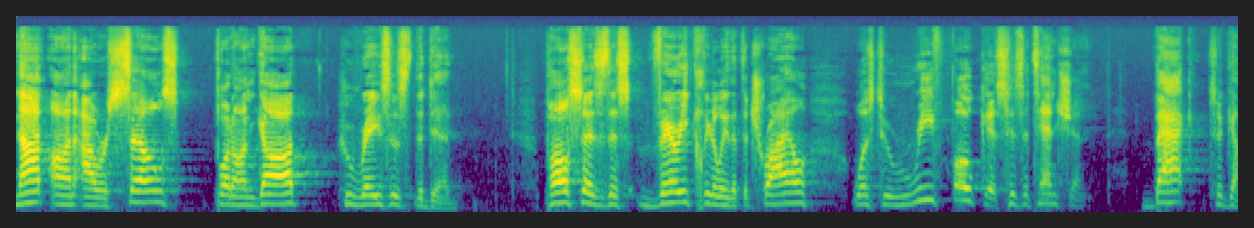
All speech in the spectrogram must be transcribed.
not on ourselves, but on God who raises the dead. Paul says this very clearly that the trial was to refocus his attention back to God.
